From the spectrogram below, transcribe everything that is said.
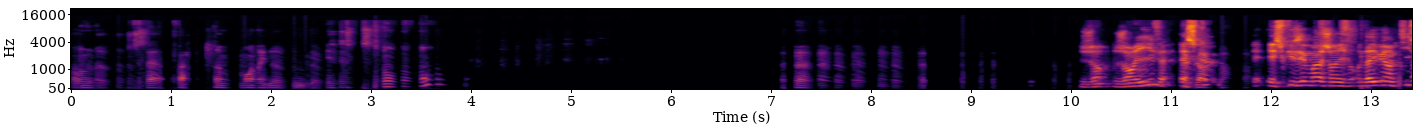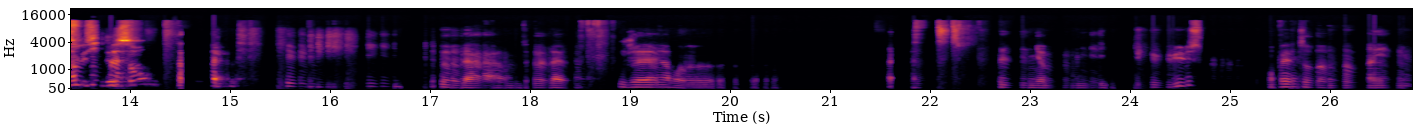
dans, nos appartements et nos maisons. Euh, Jean, Jean-Yves, est-ce que, excusez-moi Jean-Yves, on a eu un petit souci de son. De la, de la fougère euh, en fait, on a une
